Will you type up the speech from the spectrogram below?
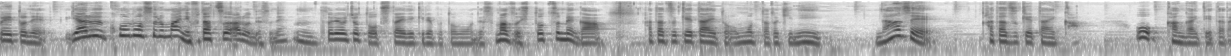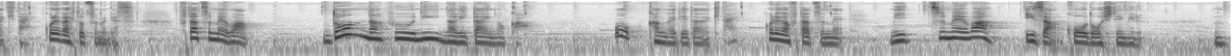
えーとね、やる行動する前に2つあるんですね、うん、それをちょっとお伝えできればと思うんです。まず1つ目が片付けたいと思った時になぜ片付けたいかを考えていただきたい。これが1つ目です。2つ目はどんな風になりたいのかを考えていただきたい。これが2つ目。3つ目はいざ行動してみる。うん、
